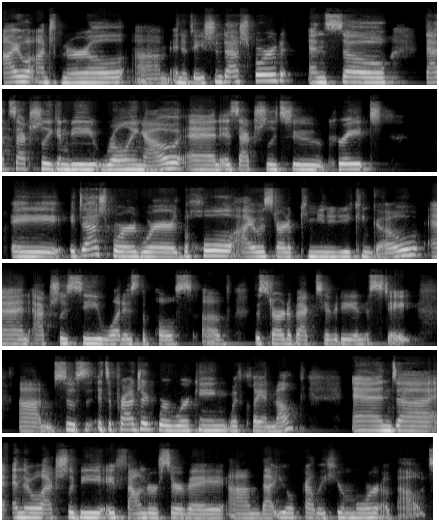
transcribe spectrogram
Iowa Entrepreneurial um, Innovation Dashboard. And so that's actually going to be rolling out, and it's actually to create a, a dashboard where the whole Iowa startup community can go and actually see what is the pulse of the startup activity in the state. Um, so it's a project we're working with Clay and Milk. And, uh, and there will actually be a founder survey um, that you'll probably hear more about.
